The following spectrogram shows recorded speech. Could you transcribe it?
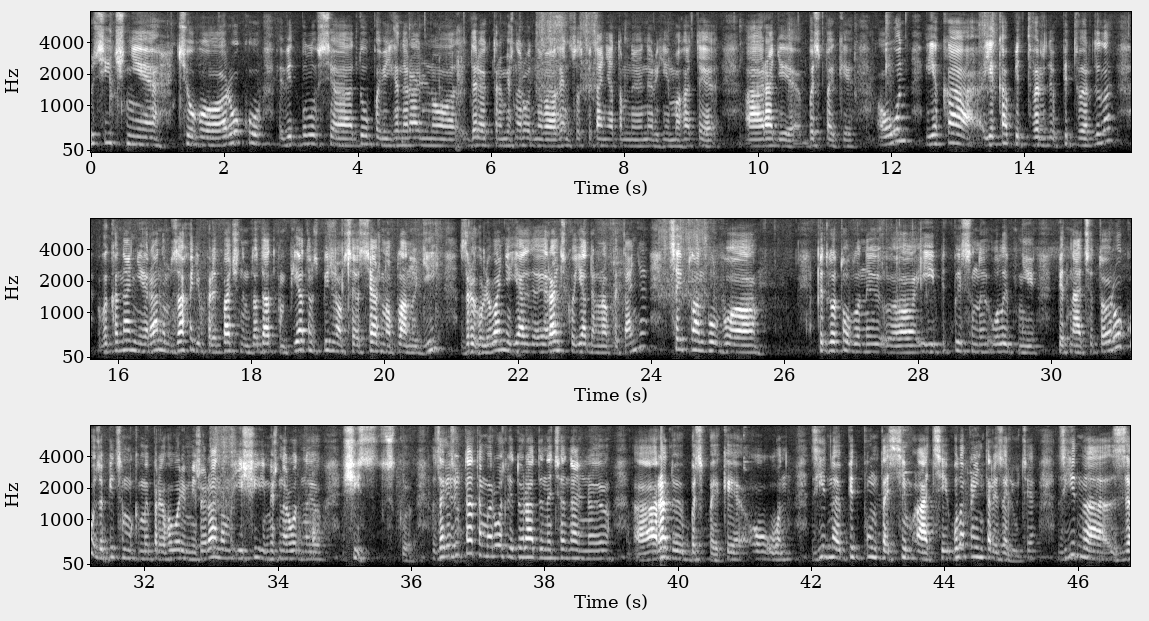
У січні цього року відбулася доповідь генерального директора Міжнародного агентства з питань атомної енергії МАГАТЕ Раді безпеки ООН, яка, яка підтвердила, виконання Іраном заходів, передбаченим додатком 5 спільного всеосяжного плану дій з регулювання іранського ядерного питання. Цей план був. Підготовлений е, і підписаний у липні 2015 року за підсумками переговорів між Іраном і міжнародною шісткою. За результатами розгляду Ради національною е, радою безпеки ООН, згідно підпункта 7 АЦІ, була прийнята резолюція, згідно з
